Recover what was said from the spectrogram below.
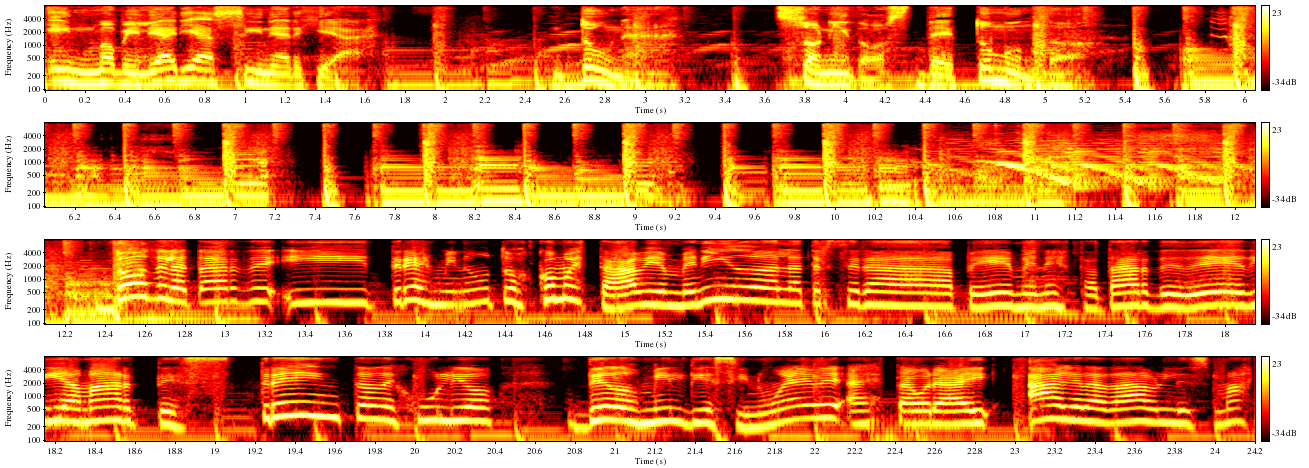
Inmobiliaria Sinergia. Duna. Sonidos de tu mundo. La tarde y tres minutos. ¿Cómo está? Bienvenido a la tercera PM en esta tarde de día martes 30 de julio de 2019. A esta hora hay agradables más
